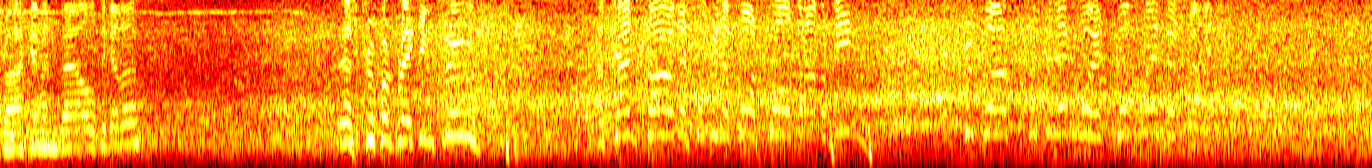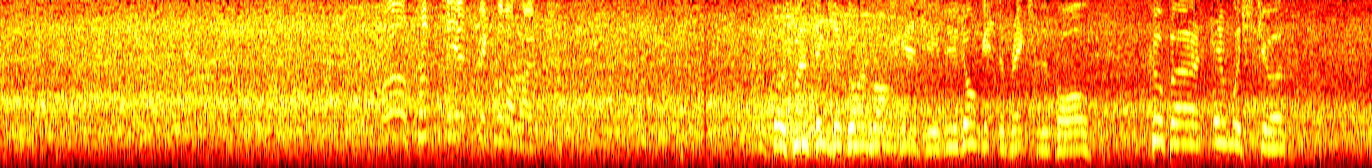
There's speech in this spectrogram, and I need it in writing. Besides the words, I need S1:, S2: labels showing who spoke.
S1: Strachan and Bell together. There's Cooper breaking through. A chance now. This will be the fourth goal for Aberdeen. Cooper puts it in with Brendan Wellich. Well, suddenly it's become a rout.
S2: Of course, when things are going wrong against you, you don't get the breaks of the ball. Cooper in with Stewart.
